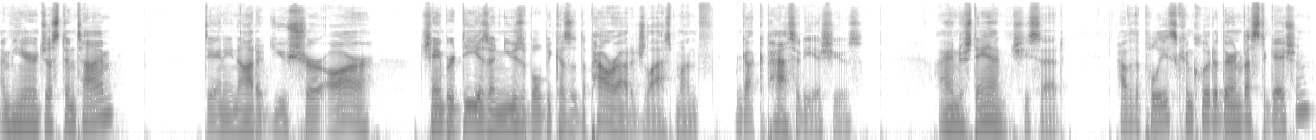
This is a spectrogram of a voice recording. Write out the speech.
I'm here just in time? Danny nodded. You sure are. Chamber D is unusable because of the power outage last month. We got capacity issues. I understand, she said. Have the police concluded their investigation?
